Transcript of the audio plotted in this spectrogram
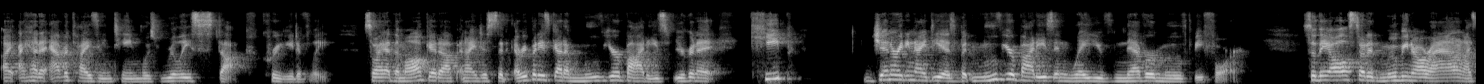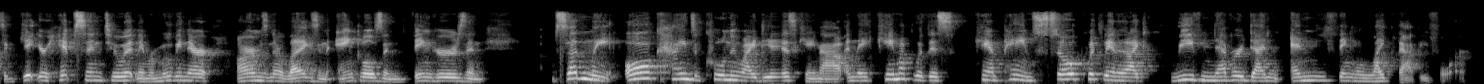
I, I, had an advertising team was really stuck creatively so i had them all get up and i just said everybody's got to move your bodies you're going to keep generating ideas but move your bodies in a way you've never moved before so they all started moving around. I said, get your hips into it. And they were moving their arms and their legs and ankles and fingers. And suddenly all kinds of cool new ideas came out. And they came up with this campaign so quickly. And they're like, we've never done anything like that before.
